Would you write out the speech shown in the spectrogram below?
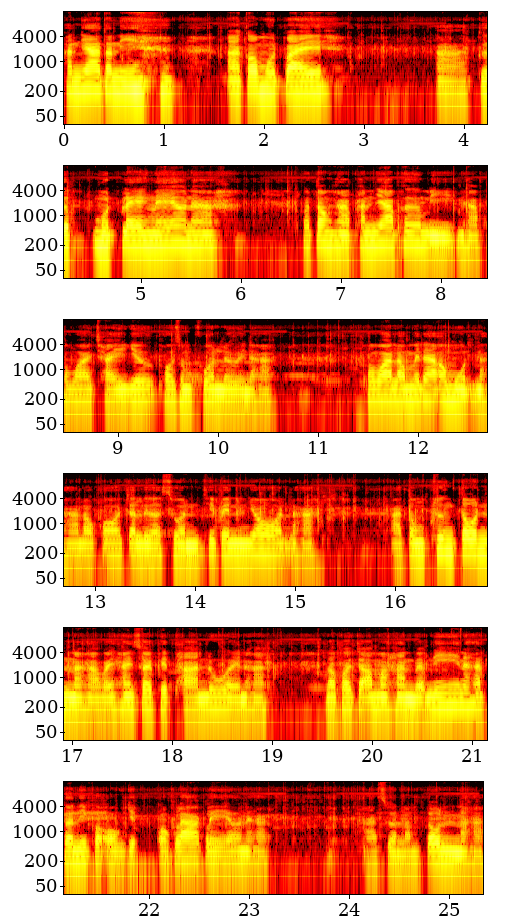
พันหญ้าตอนนี้อ่าก็หมดไปอ่าเกือบหมดแปลงแล้วนะคะก็ต้องหาพันหญ้าเพิ่มอีกนะคะ เพราะว่าใช้เยอะพอสมควรเลยนะคะ เพราะว่าเราไม่ได้เอาหมดนะคะ เราก็จะเหลือส่วนที่เป็นยอดนะคะตรงครึ่งต้นนะคะ ไว้ให้สร้อยเพชรทานด้วยนะคะ เราก็จะเอามาหั่นแบบนี้นะคะ ตอนนี้ก็ออกออกรากแล้วนะคะาส่วนลำต้นนะคะ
